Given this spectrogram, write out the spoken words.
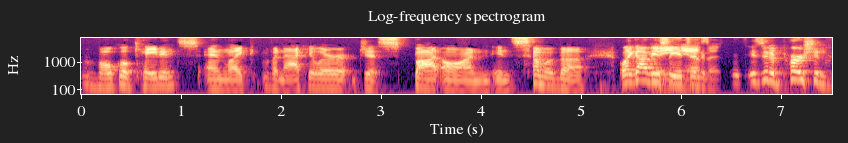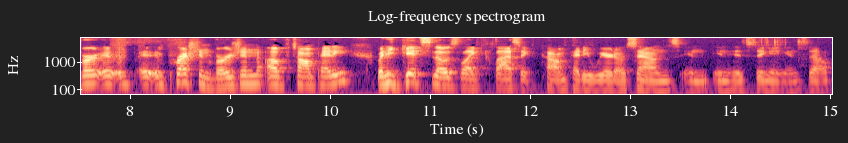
vocal cadence and like vernacular just spot on in some of the like obviously yeah, it's an it. it's an impression ver- impression version of Tom Petty, but he gets those like classic Tom Petty weirdo sounds in in his singing, and so.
